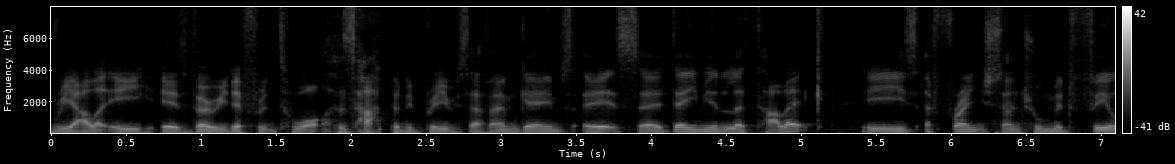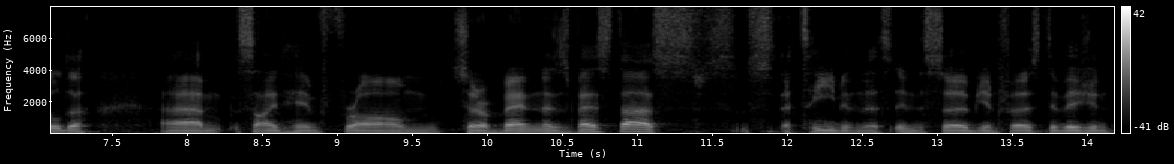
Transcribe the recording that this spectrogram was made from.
reality is very different to what has happened in previous FM games. It's uh, Damien Le Tallec. He's a French central midfielder. Um, signed him from Crvena Zvezda, a team in the in the Serbian First Division.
